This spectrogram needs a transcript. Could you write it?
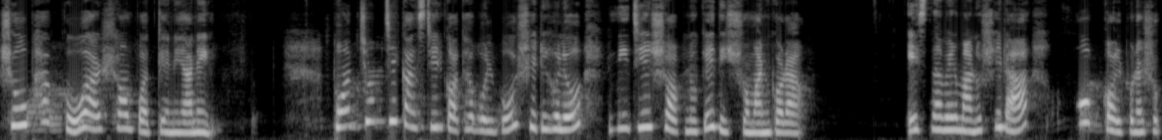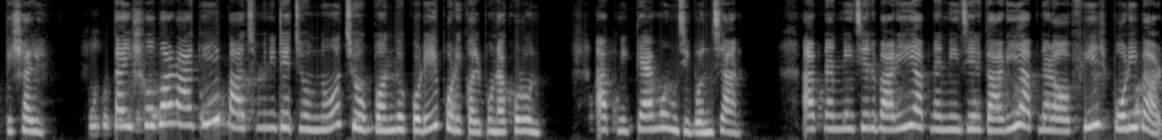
সৌভাগ্য আর সম্পদ টেনে আনে। পঞ্চম যে কাজটির কথা বলব, সেটি হলো নিজের স্বপ্নকে দৃশ্যমান করা। ইসলামের মানুষেরা খুব কল্পনা শক্তিশালী। তাই শোবার আগে পাঁচ মিনিটের জন্য চোখ বন্ধ করে পরিকল্পনা করুন। আপনি কেমন জীবন চান? আপনার নিজের বাড়ি, আপনার নিজের গাড়ি, আপনার অফিস, পরিবার।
